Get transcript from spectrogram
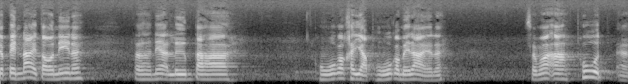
จะเป็นได้ตอนนี้นะเออเนี่ยลืมตา หูก็ขยับหูก็ไม่ได้นะสมมติว่าอะพูดอะ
